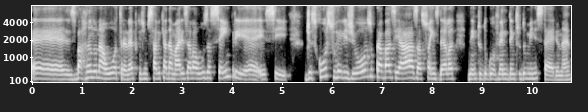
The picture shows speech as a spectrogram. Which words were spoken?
é, esbarrando na outra, né? Porque a gente sabe que a Damares ela usa sempre é, esse discurso religioso para basear as ações dela dentro do governo, dentro do ministério, né?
